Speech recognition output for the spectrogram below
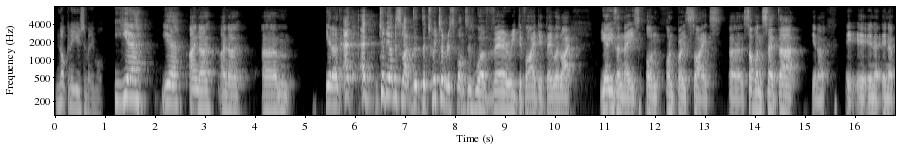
not going to use them anymore. Yeah, yeah, I know, I know. Um, you know, and, and to be honest, like the, the Twitter responses were very divided. They were like yays and nays on on both sides. Uh, someone said that you know in a in a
